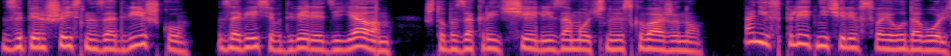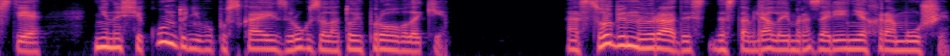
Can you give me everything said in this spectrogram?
Запершись на задвижку, завесив дверь одеялом, чтобы закрыть щели и замочную скважину, они сплетничали в свое удовольствие, ни на секунду не выпуская из рук золотой проволоки. Особенную радость доставляло им разорение храмуши.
